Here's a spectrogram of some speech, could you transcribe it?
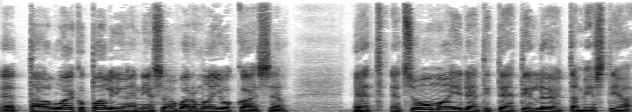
et on ollut aika paljon ja niin se on varmaan jokaisella. Että et se on oma identiteetin löytämistä ja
